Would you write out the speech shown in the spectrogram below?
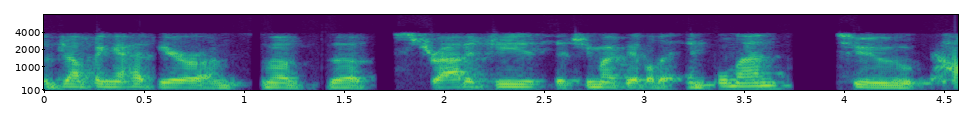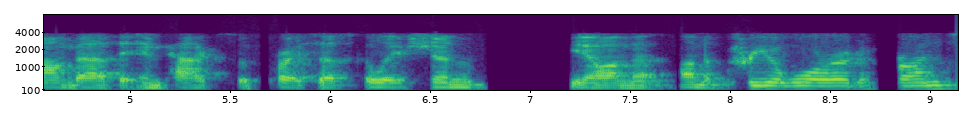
So jumping ahead here on some of the strategies that you might be able to implement to combat the impacts of price escalation you know, on the on the pre-award front,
